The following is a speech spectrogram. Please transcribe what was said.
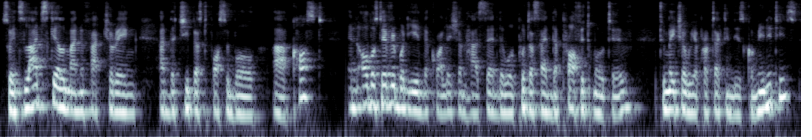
So it's large scale manufacturing at the cheapest possible uh, cost. And almost everybody in the coalition has said they will put aside the profit motive to make sure we are protecting these communities,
